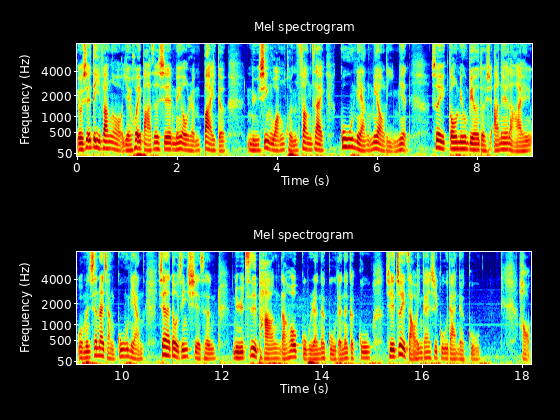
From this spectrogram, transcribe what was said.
有些地方哦也会把这些没有人拜的女性亡魂放在姑娘庙里面。所以姑娘庙的是阿内来。我们现在讲姑娘，现在都已经写成女字旁，然后古人的古的那个孤，其实最早应该是孤单的孤。好，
